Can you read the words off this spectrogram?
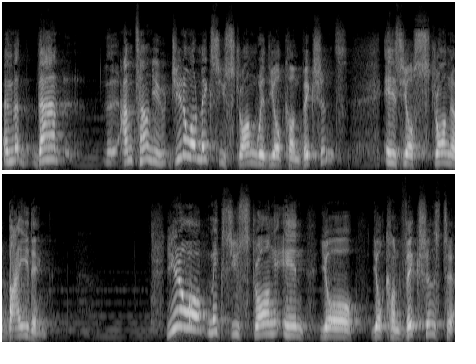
And that, that I'm telling you, do you know what makes you strong with your convictions? Is your strong abiding. You know what makes you strong in your, your convictions to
